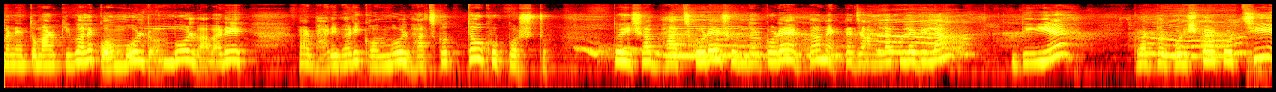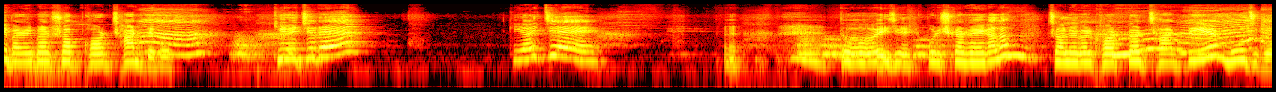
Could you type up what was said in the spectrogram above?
মানে তোমার কি বলে, কম্বল টম্বল বাবারে আর ভারী ভারী কম্বল ভাঁজ করতেও খুব কষ্ট। তো এইসব ভাঁজ করে সুন্দর করে একদম একটা জানলা খুলে দিলাম। দিয়ে ঘর দর পরিষ্কার করছি, এবার এবার সব ঘর ঝাঁট দেবো। কি হয়েছে রে? কি হয়েছে? তো এই যে পরিষ্কার হয়ে গেল, চলো এবার ঘর টর ঝাঁট দিয়ে মুছবো।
